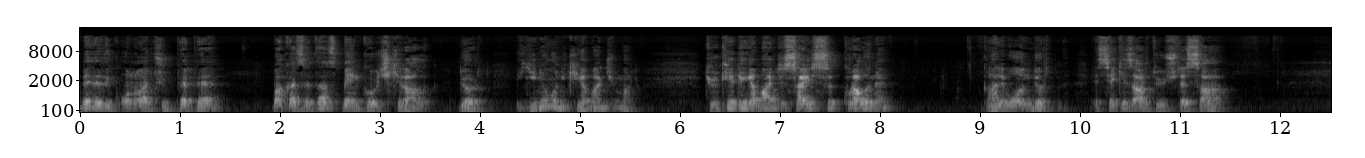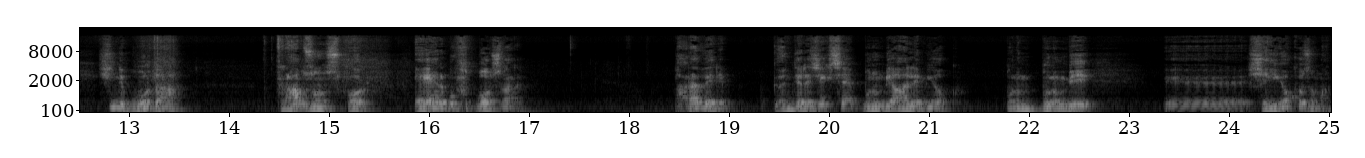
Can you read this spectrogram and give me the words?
ne dedik? Onu açıyor Pepe, Bakasetas, Benkovic kiralık. 4. E yine 12 yabancım var. Türkiye'de yabancı sayısı kuralı ne? Galiba 14 mü? E 8 artı 3 de sağ. Şimdi burada Trabzonspor eğer bu futbolcuları para verip gönderecekse bunun bir alemi yok. Bunun bunun bir e, şeyi yok o zaman.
